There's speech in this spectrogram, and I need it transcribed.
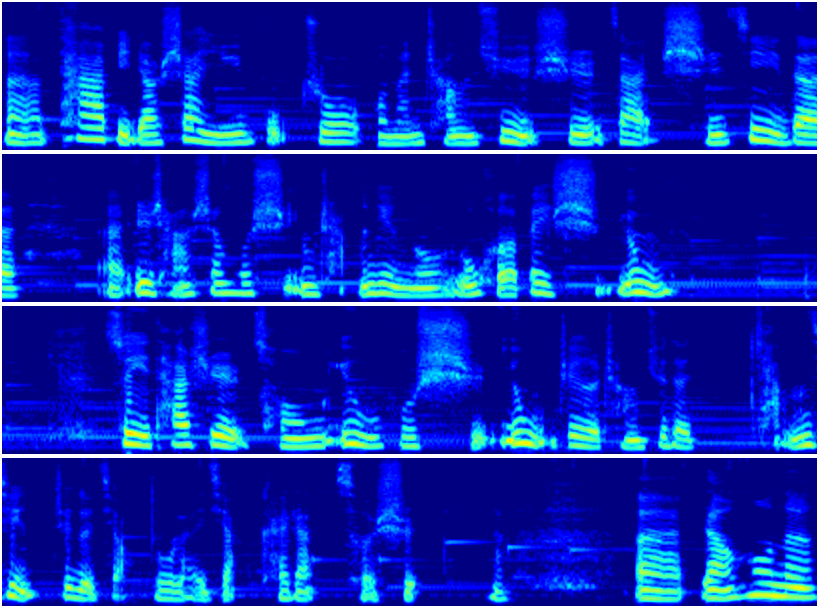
嗯，它比较善于捕捉我们程序是在实际的呃日常生活使用场景中如何被使用的，所以它是从用户使用这个程序的场景这个角度来讲开展测试。呃，然后呢，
